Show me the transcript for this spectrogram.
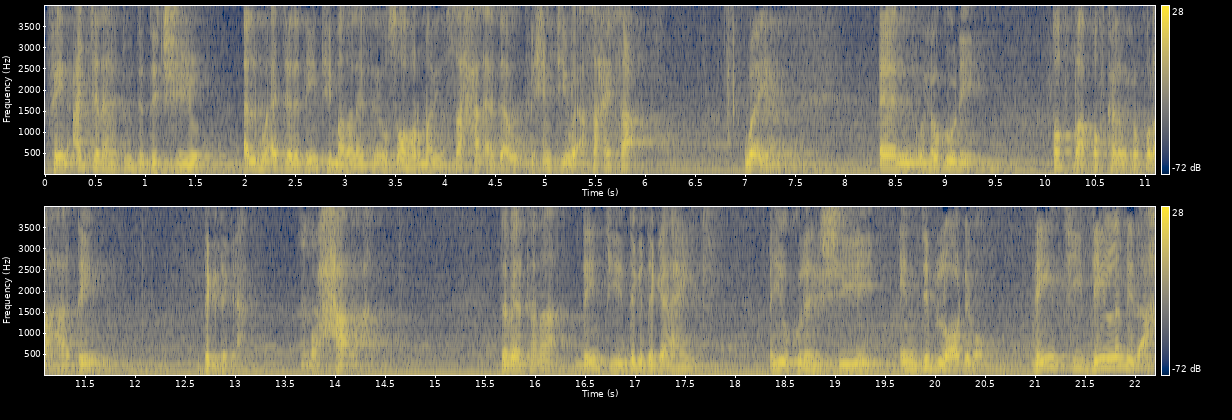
Fain cajala hadduu dedejiyo almu'ajala dayntii madalaysan inuu soo hormariyo saxa aadaau bixintii way asaxaysaa waaya wuxuu ku yidhi qof baa qof kale wuxuu ku lahaa dayn ah oo xaal ah. Dabeetana dayntii degdega ahayd ayuu kula heshiiyey in dib loo dhigo. Dayntii dayn la ah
